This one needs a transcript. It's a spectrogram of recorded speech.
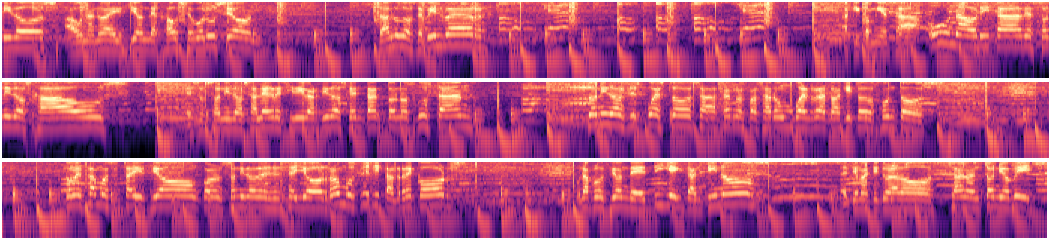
Bienvenidos a una nueva edición de House Evolution. Saludos de Bilber. Aquí comienza una horita de sonidos house. Esos sonidos alegres y divertidos que en tanto nos gustan. Sonidos dispuestos a hacernos pasar un buen rato aquí todos juntos. Comenzamos esta edición con sonido desde el sello Romus Digital Records. Una producción de DJ Dantino. El tema titulado San Antonio Beach.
